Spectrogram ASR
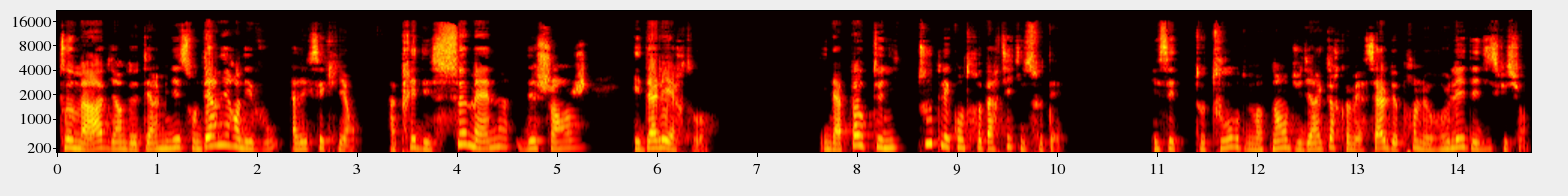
Thomas vient de terminer son dernier rendez-vous avec ses clients, après des semaines d'échanges et d'aller-retour. Il n'a pas obtenu toutes les contreparties qu'il souhaitait. Et c'est au tour maintenant du directeur commercial de prendre le relais des discussions.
